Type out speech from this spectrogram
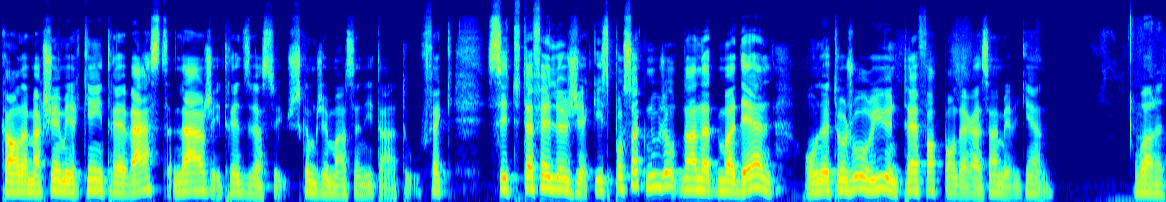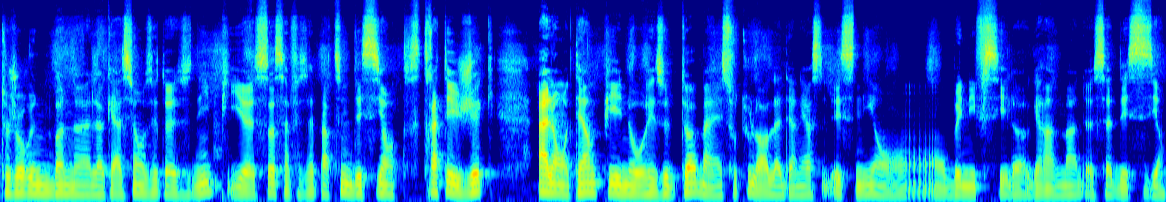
car le marché américain est très vaste, large et très diversifié, juste comme j'ai mentionné tantôt. Fait que c'est tout à fait logique. Et c'est pour ça que nous autres, dans notre modèle, on a toujours eu une très forte pondération américaine. Oui, on a toujours eu une bonne euh, location aux États-Unis. Puis ça, ça faisait partie d'une décision stratégique à long terme. Puis nos résultats, ben, surtout lors de la dernière décennie, ont, bénéficié grandement de cette décision.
